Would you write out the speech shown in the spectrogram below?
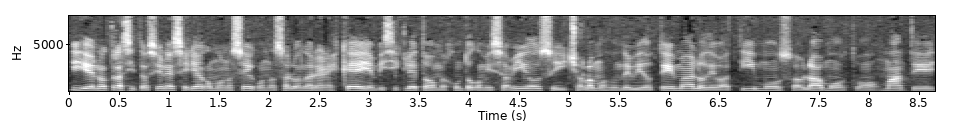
Y en otras situaciones sería como, no sé, cuando salgo a andar en skate, en bicicleta o me junto con mis amigos y charlamos de un debido tema, lo debatimos, hablamos, tomamos mate.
